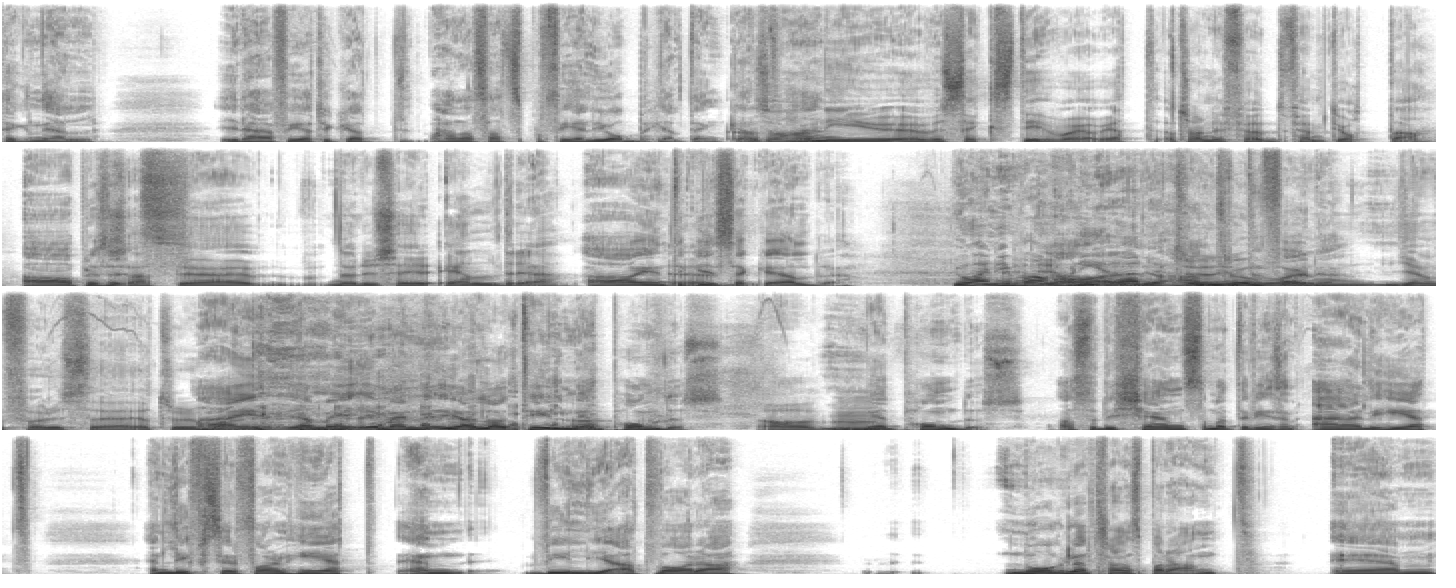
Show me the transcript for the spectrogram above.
Tegnell i det här, för jag tycker att han har satts på fel jobb helt enkelt. Alltså, han är ju över 60 vad jag vet. Jag tror han är född 58. ja, precis. Så att eh, när du säger äldre. ja, är inte Giesecke äldre? Jo, han är pensionerad. jag han det trumfar ju en jämförelse. Jag tror det Nej, ja, men, men jag la till med pondus. Ja, mm. Med pondus. Alltså det känns som att det finns en ärlighet, en livserfarenhet, en vilja att vara någorlunda transparent. ehm,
